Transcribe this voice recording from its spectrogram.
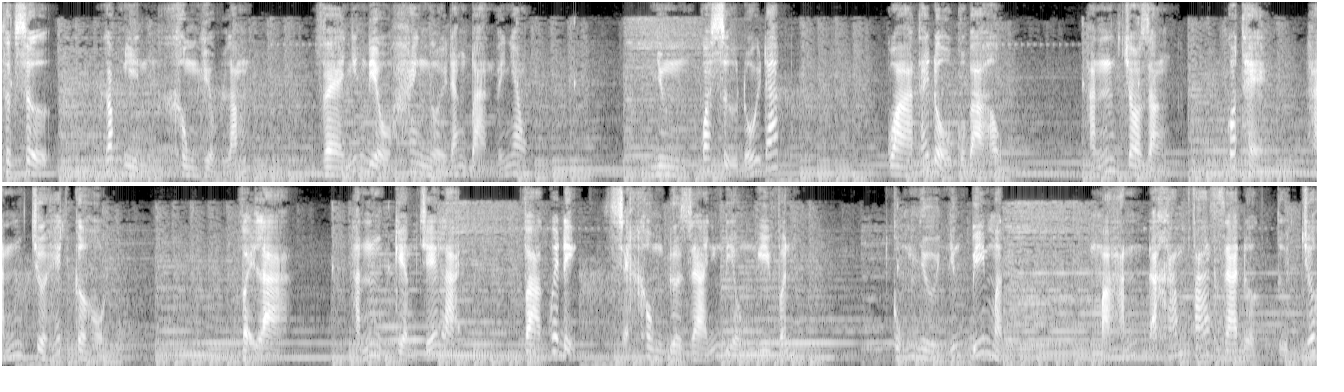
Thực sự, Góc Nhìn không hiểu lắm về những điều hai người đang bàn với nhau. Nhưng qua sự đối đáp, qua thái độ của bà Hậu, hắn cho rằng có thể hắn chưa hết cơ hội. Vậy là hắn kiềm chế lại và quyết định sẽ không đưa ra những điều nghi vấn cũng như những bí mật mà hắn đã khám phá ra được từ trước.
